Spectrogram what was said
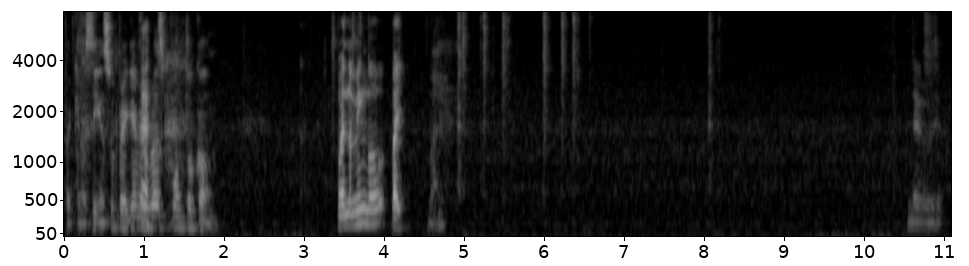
para que nos sigan supergamerbros.com. Buen domingo. Bye. Bye. Ya, gracias.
